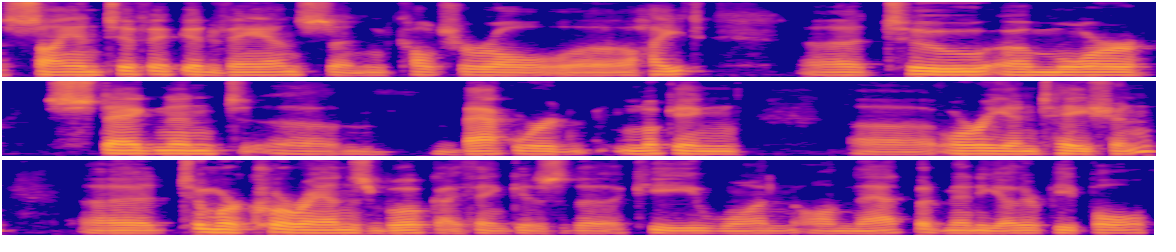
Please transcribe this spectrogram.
scientific advance and cultural uh, height uh, to a more stagnant, um, backward looking uh, orientation. Uh, Timur Kuran's book, I think, is the key one on that, but many other people,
